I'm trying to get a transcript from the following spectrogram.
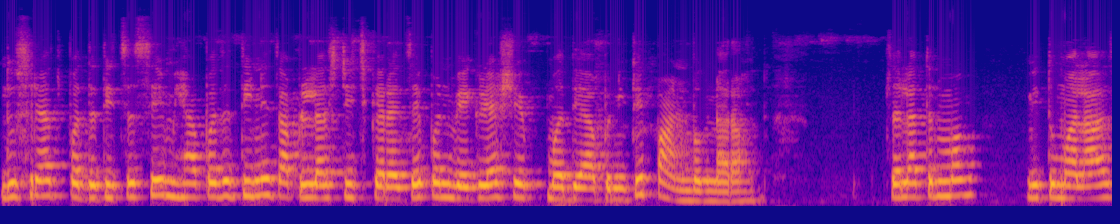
दुसऱ्याच पद्धतीचं सेम ह्या पद्धतीनेच आपल्याला स्टिच करायचं आहे पण वेगळ्या शेपमध्ये आपण इथे पान बघणार आहोत. चला तर मग मी तुम्हाला आज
